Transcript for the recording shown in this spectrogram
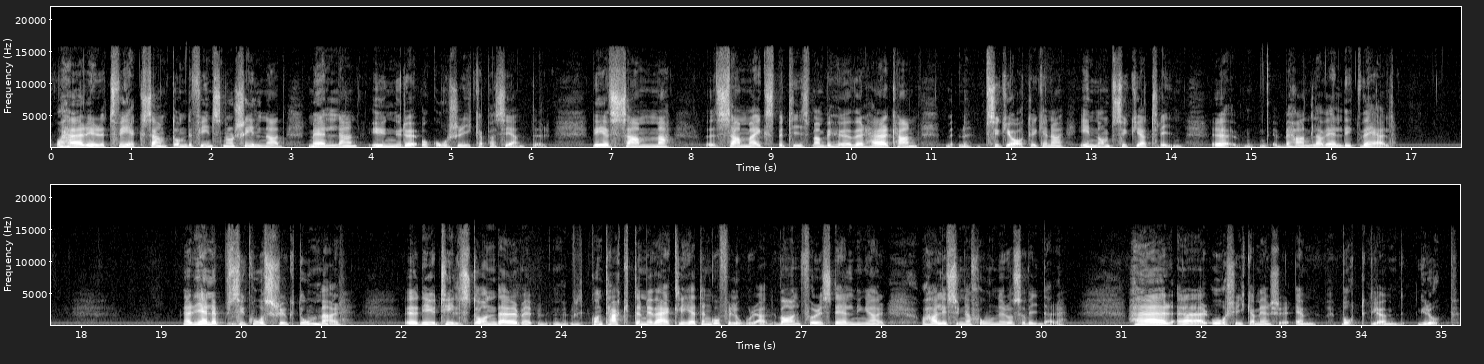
Och här är det tveksamt om det finns någon skillnad mellan yngre och årsrika patienter. Det är samma, samma expertis man behöver. Här kan psykiatrikerna inom psykiatrin eh, behandla väldigt väl. När det gäller psykossjukdomar eh, det är ju tillstånd där eh, kontakten med verkligheten går förlorad. Vanföreställningar och hallucinationer och så vidare. Här är årsrika människor en bortglömd grupp.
